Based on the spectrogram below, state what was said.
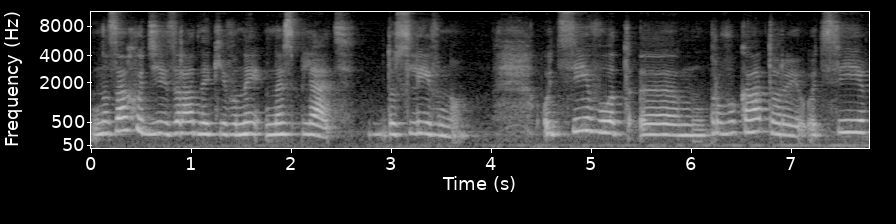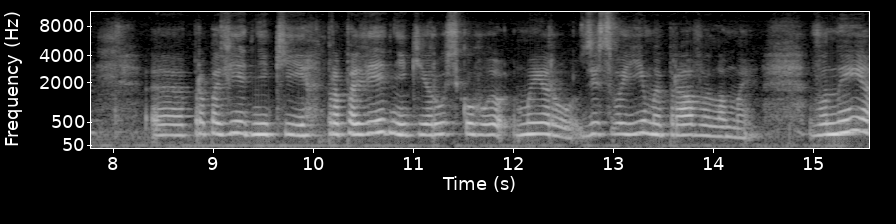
на заході зрадники вони не сплять дослівно. Оці от, е, провокатори, оці проповідники, проповідники руського миру зі своїми правилами, вони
